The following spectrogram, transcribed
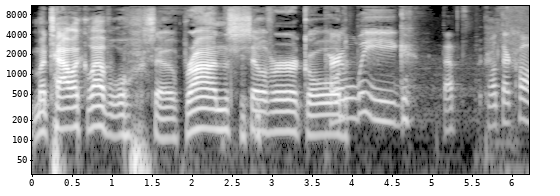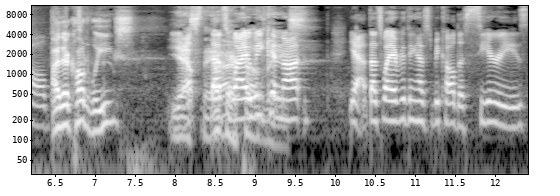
metallic level. So bronze, silver, gold. Per league. That's what they're called. Are they called leagues? Yes, yep. That's why we leagues. cannot. Yeah, that's why everything has to be called a series,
